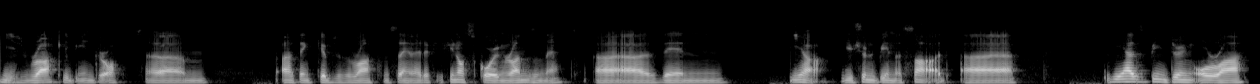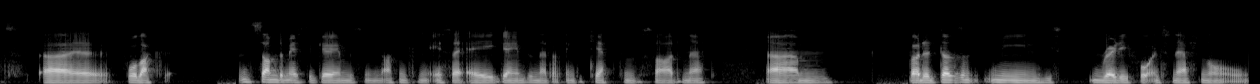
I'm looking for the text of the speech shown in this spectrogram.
he's rightly being dropped. Um, I think Gibbs is right in saying that if, if you're not scoring runs in that, uh, then yeah, you shouldn't be in the side. Uh, he has been doing all right uh, for like in some domestic games, and I think in SAA games, and that I think he captained the side in that. Um, but it doesn't mean he's ready for international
